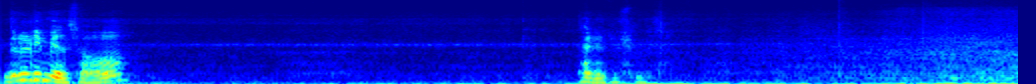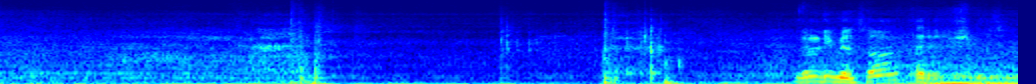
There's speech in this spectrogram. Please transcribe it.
늘리면서 다려 주십니다. 늘리면서 다려 주십니다.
